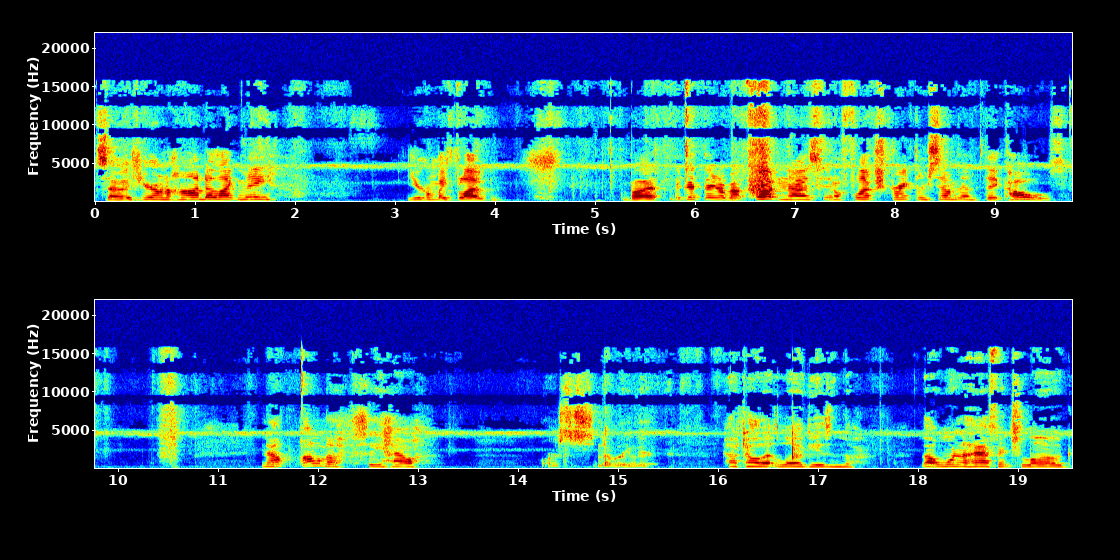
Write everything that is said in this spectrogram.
So if you're on a Honda like me, you're gonna be floating. But the good thing about floating those, it'll float straight through some of them thick holes. Now, I wanna see how The? How tall that lug is in the that one and a half inch lug,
